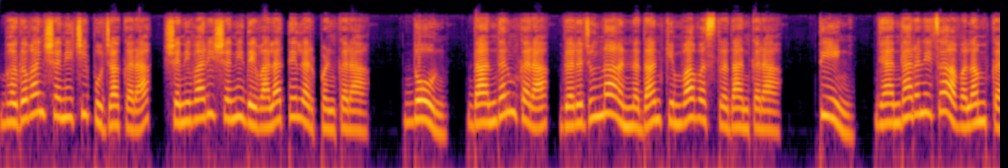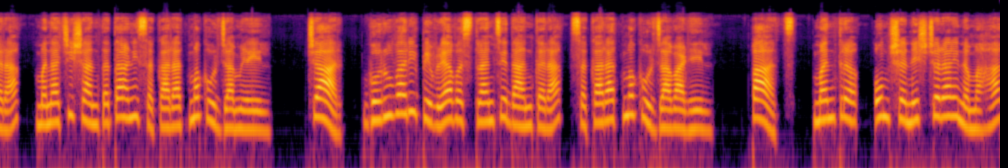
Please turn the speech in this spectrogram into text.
भगवान शनीची पूजा करा. शनिवारी शनी देवाला तेल अर्पण करा. दोन. दानधर्म करा. गरजूंना अन्नदान किंवा वस्त्रदान करा. तीन. ध्यानधारणेचा अवलंब करा मनाची शांतता आणि सकारात्मक ऊर्जा मिळेल. चार. गुरुवारी पिवळ्या वस्त्रांचे दान करा सकारात्मक ऊर्जा वाढेल. पाच. मंत्र ओम शनिश्चराय नमहा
